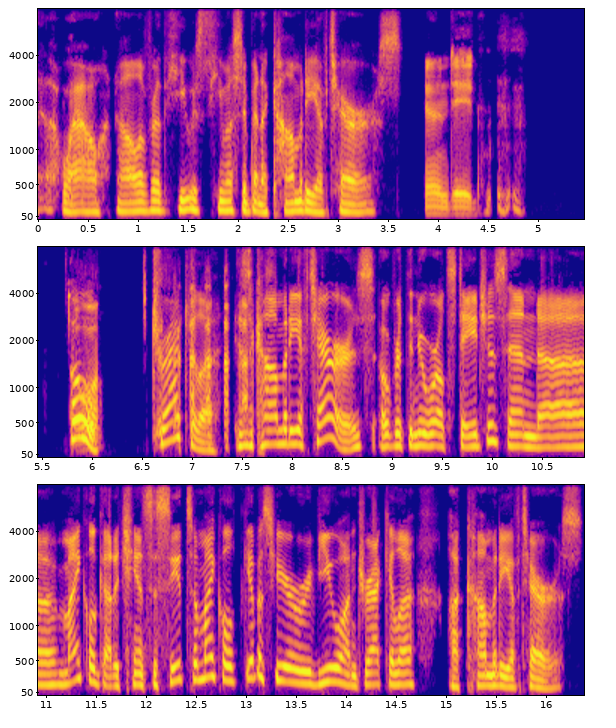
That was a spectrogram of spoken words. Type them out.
uh, wow, Oliver. He was. He must have been a comedy of terrors. Indeed. Oh, Dracula is a comedy of terrors over at the New World Stages, and uh, Michael got a chance to see it. So, Michael, give us your review on Dracula, a comedy of terrors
